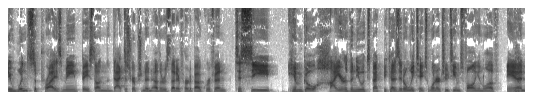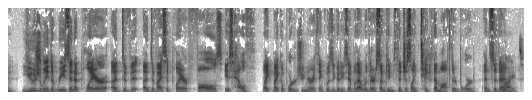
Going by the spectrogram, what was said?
it wouldn't surprise me, based on that description and others that I've heard about Griffin, to see him go higher than you expect because it only takes one or two teams falling in love. And yep. usually the reason a player, a, divi- a divisive player falls is health. Like Michael Porter Jr., I think was a good example of that, where there are some teams that just like take them off their board. And so then right.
